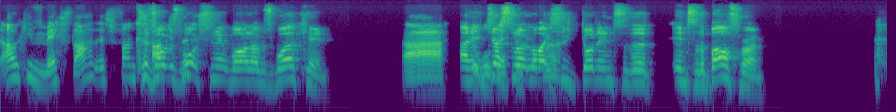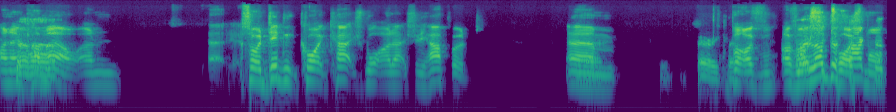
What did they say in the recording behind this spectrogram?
how can you miss that? It's fantastic. Because I was watching it while I was working, Ah, and it just looked like Ah. she'd gone into the into the bathroom, and then come out, and uh, so I didn't quite catch what had actually happened. Um, Very good but. I've I've And I watched love it the twice fact more.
